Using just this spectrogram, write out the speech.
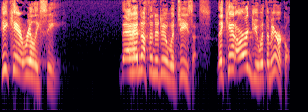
He can't really see. That had nothing to do with Jesus. They can't argue with the miracle.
